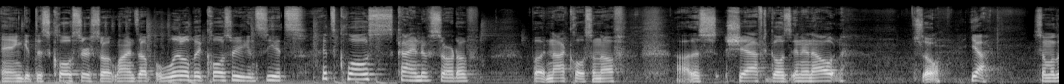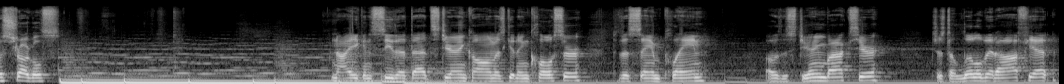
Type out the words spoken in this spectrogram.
and get this closer so it lines up a little bit closer. You can see it's it's close, kind of, sort of but not close enough. Uh, this shaft goes in and out. So yeah, some of the struggles. Now you can see that that steering column is getting closer to the same plane of the steering box here. Just a little bit off yet.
